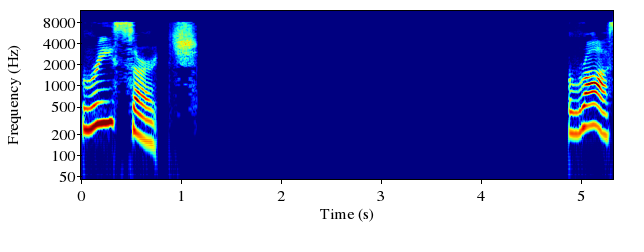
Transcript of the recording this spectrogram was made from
Research Ross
